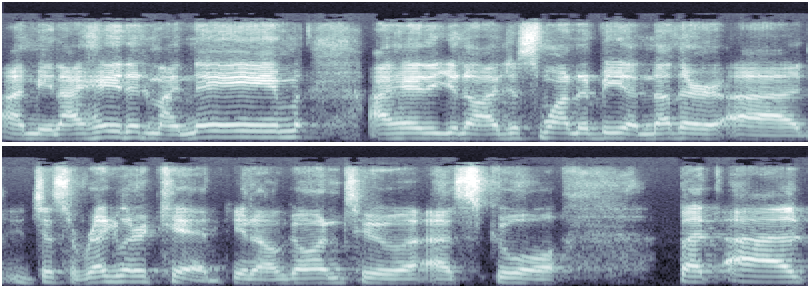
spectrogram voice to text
I mean, I hated my name. I had, you know, I just wanted to be another, uh, just a regular kid, you know, going to a school. But uh,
